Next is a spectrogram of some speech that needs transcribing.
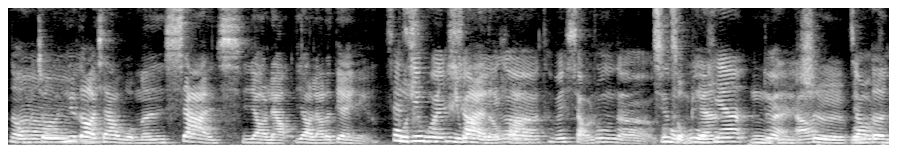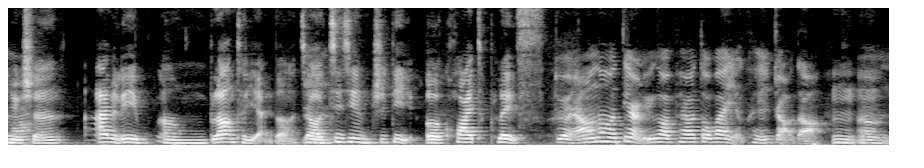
那我们就预告一下我们下一期要聊要聊的电影。下期会上一个特别小众的惊悚片，对，是我们的女神艾米丽嗯布朗特演的，叫《寂静之地》（A Quiet Place）。对，然后那个电影预告片豆瓣也可以找到。嗯嗯。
